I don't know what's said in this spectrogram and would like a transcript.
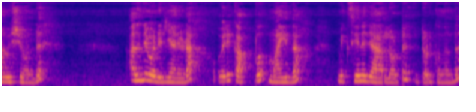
ആവശ്യമുണ്ട്. അതിന് വേണ്ടിയിട്ട് ഞാനിവിടെ ഒരു കപ്പ് മൈദ മിക്സീന്റെ ജാറിലോട്ട് ഇട്ട് കൊടുക്കുന്നുണ്ട്.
